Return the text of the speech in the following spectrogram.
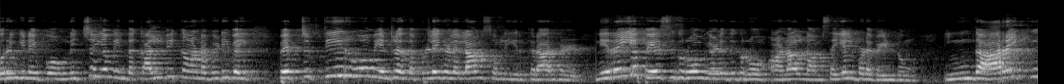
ஒருங்கிணைப்போம். நிச்சயம் இந்த கல்விக்கான விடிவை பெற்று தீர்வோம் என்று அந்த பிள்ளைகள் எல்லாம் சொல்லி இருக்கிறார்கள் நிறைய பேசுகிறோம் எழுதுகிறோம். ஆனால் நாம் செயல்பட வேண்டும். இந்த அறைக்கு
